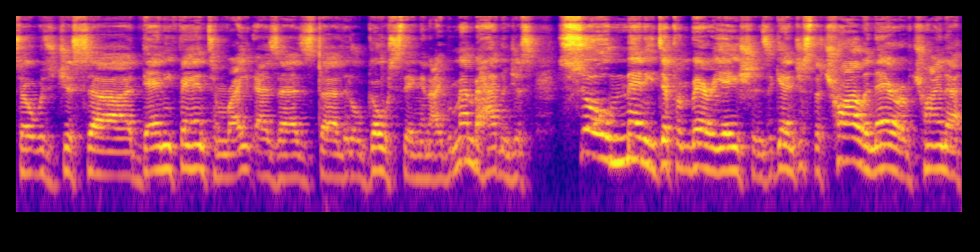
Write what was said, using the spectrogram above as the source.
So it was just uh, Danny Phantom, right, as as the little ghost thing. And I remember having just so many different variations. Again, just the trial and error of trying to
